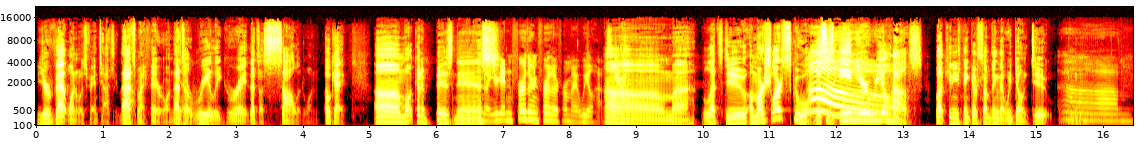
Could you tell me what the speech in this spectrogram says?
your vet one was fantastic that's my favorite one that's Yeah. a really great that's a solid one okay um what kind of business no you're getting further and further from my wheelhouse here um, uh, let's do a martial arts school. This is in your Oh. wheelhouse. But can you think of something that we don't do? Mm. um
